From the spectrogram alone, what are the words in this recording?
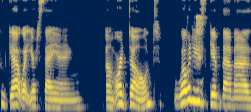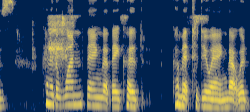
who get what you're saying um, or don't, what would you give them as kind of the one thing that they could commit to doing that would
